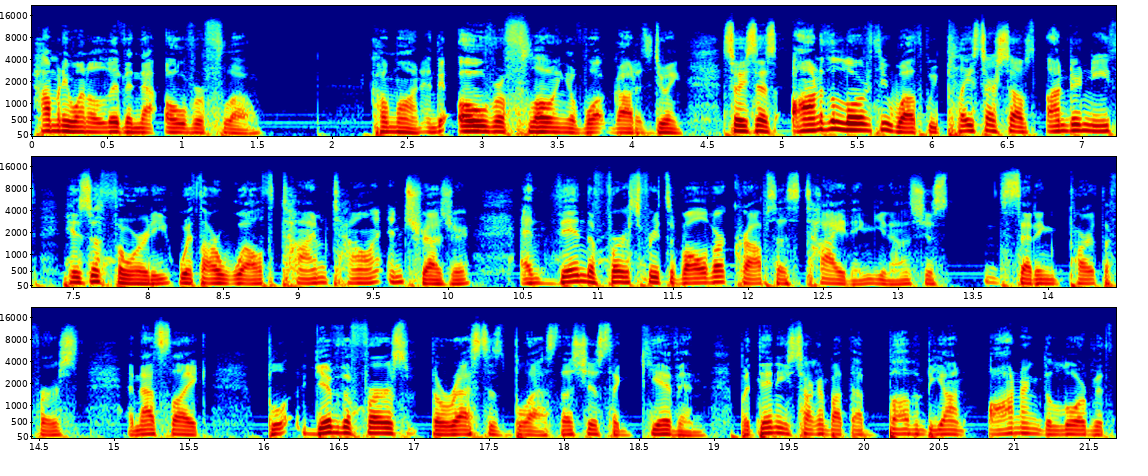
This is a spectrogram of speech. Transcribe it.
How many want to live in that overflow? Come on, and the overflowing of what God is doing. So he says, Honor the Lord with your wealth. We place ourselves underneath his authority with our wealth, time, talent, and treasure. And then the first fruits of all of our crops as tithing. You know, it's just setting apart the first. And that's like, bl- give the first, the rest is blessed. That's just a given. But then he's talking about the above and beyond, honoring the Lord with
